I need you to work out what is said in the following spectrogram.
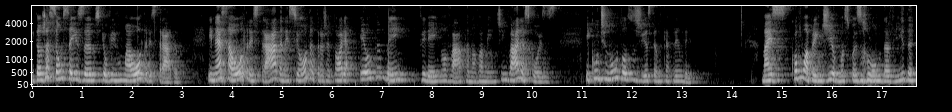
Então já são seis anos que eu vivo uma outra estrada. E nessa outra estrada, nessa outra trajetória, eu também virei novata novamente em várias coisas e continuo todos os dias tendo que aprender. Mas como aprendi algumas coisas ao longo da vida,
